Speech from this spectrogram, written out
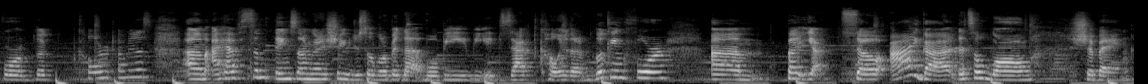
for the color tone is. Um, I have some things that I'm going to show you just a little bit that will be the exact color that I'm looking for. Um, but yeah, so I got, that's a long shebang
